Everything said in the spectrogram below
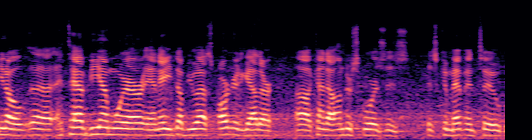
you know, uh, to have VMware and AWS partner together uh, kind of underscores his, his commitment to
